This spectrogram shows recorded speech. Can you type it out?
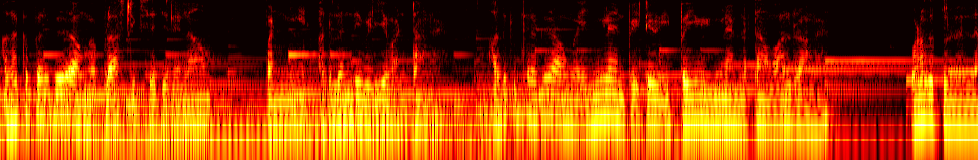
அதுக்கு பிறகு அவங்க பிளாஸ்டிக் சர்ஜரிலாம் பண்ணி அதுலேருந்து வெளியே வந்துட்டாங்க. அதுக்கு பிறகு அவங்க இங்கிலாந்து போயிட்டு இப்போயும் இங்கிலாண்டில் தான் வாழ்கிறாங்க உலகத்தில் உள்ள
